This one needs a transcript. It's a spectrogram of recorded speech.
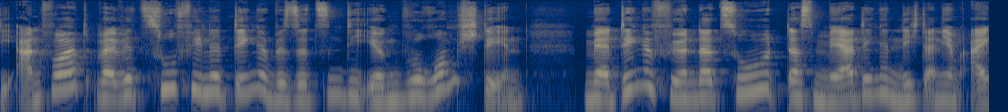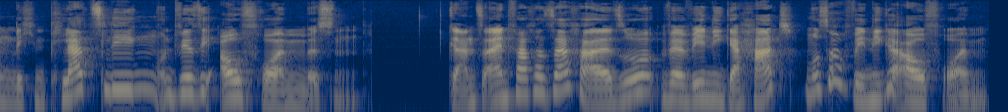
Die Antwort, weil wir zu viele Dinge besitzen, die irgendwo rumstehen. Mehr Dinge führen dazu, dass mehr Dinge nicht an ihrem eigentlichen Platz liegen und wir sie aufräumen müssen. Ganz einfache Sache also, wer weniger hat, muss auch weniger aufräumen.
